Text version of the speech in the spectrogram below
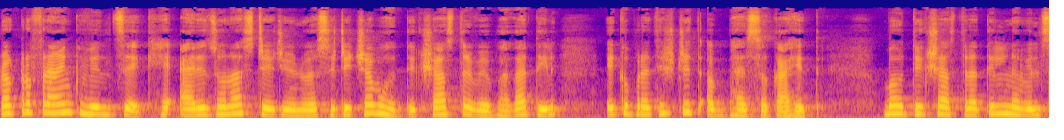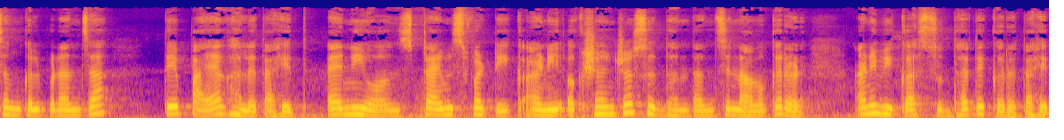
डॉक्टर फ्रँक विल्झेक हे अॅरिझोना स्टेट युनिव्हर्सिटीच्या भौतिकशास्त्र विभागातील एक प्रतिष्ठित अभ्यासक आहेत. भौतिकशास्त्रातील नवीन संकल्पनांचा ते पाया घालत आहेत. ॲनिऑन्स टाइम स्फटिक आणि अक्षांच्या सिद्धांतांचे नामकरण आणि विकास सुद्धा ते करत आहेत.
